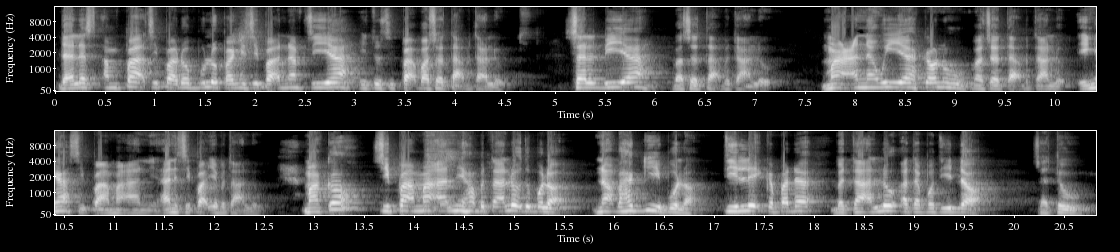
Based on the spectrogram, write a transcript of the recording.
Dalam empat sifat dua puluh panggil sifat enam siyah, itu sifat bahasa tak bertaluk. Salbiyah, bahasa tak bertaluk. Ma'nawiyah kaunuhu, bahasa tak bertaluk. Ingat sifat ma'ani. Ini sifat yang bertaluk. Maka, sifat ma'ani yang bertaluk tu pula, nak bahagi pula. Tilik kepada bertaluk ataupun tidak. Satu.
